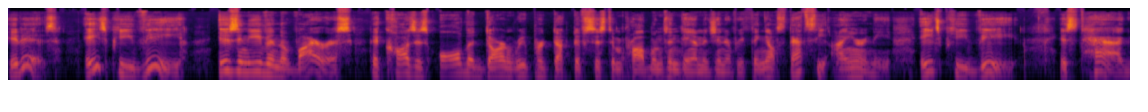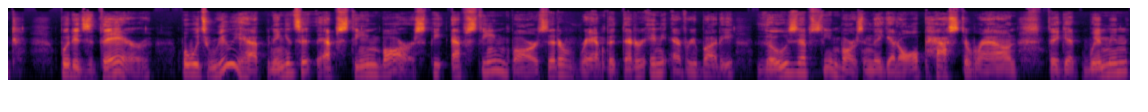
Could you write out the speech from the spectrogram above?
It is. HPV isn't even the virus that causes all the darn reproductive system problems and damage and everything else. That's the irony. HPV is tagged, but it's there. But what's really happening is the Epstein Barrs, the Epstein Barrs that are rampant, that are in everybody, those Epstein Barrs, and they get all passed around. They get women,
